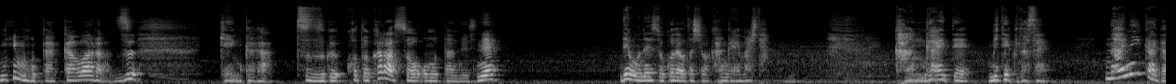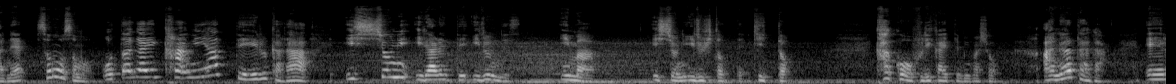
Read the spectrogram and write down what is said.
にもかかわらず喧嘩が続くことからそう思ったんですね。でもねそこで私は考えました。考えてみてください。何かがねそもそもお互い噛み合っているから一緒にいられているんです。今一緒にいる人ってきっと。過去を振り返ってみましょう。あなたが選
